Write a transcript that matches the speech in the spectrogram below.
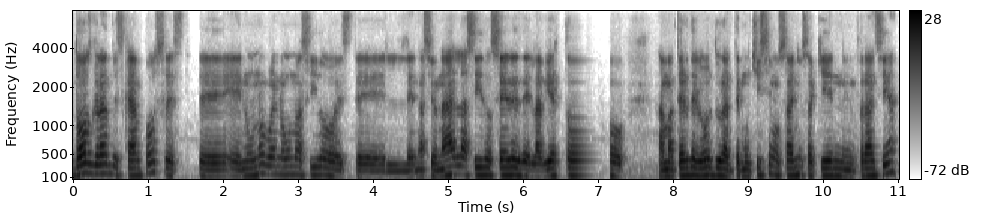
dos grandes campos. Este, en uno, bueno, uno ha sido este, el nacional, ha sido sede del abierto amateur del golf durante muchísimos años aquí en, Francia.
